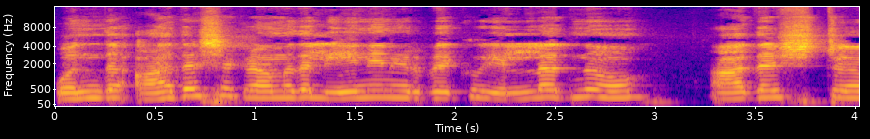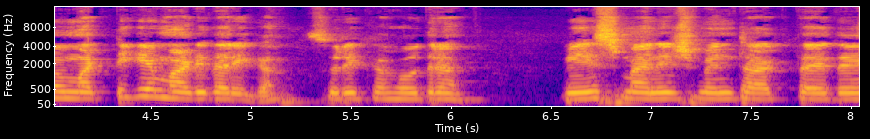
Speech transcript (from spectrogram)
ಒಂದು ಆದರ್ಶ ಗ್ರಾಮದಲ್ಲಿ ಏನೇನ್ ಇರಬೇಕು ಎಲ್ಲದನ್ನು ಆದಷ್ಟು ಮಟ್ಟಿಗೆ ಮಾಡಿದ್ದಾರೆ ಈಗ. ಸುರೇಖಾ ಹೋದ್ರ ವೇಸ್ಟ್ ಮ್ಯಾನೇಜ್ಮೆಂಟ್ ಆಗ್ತಾ ಇದೆ.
